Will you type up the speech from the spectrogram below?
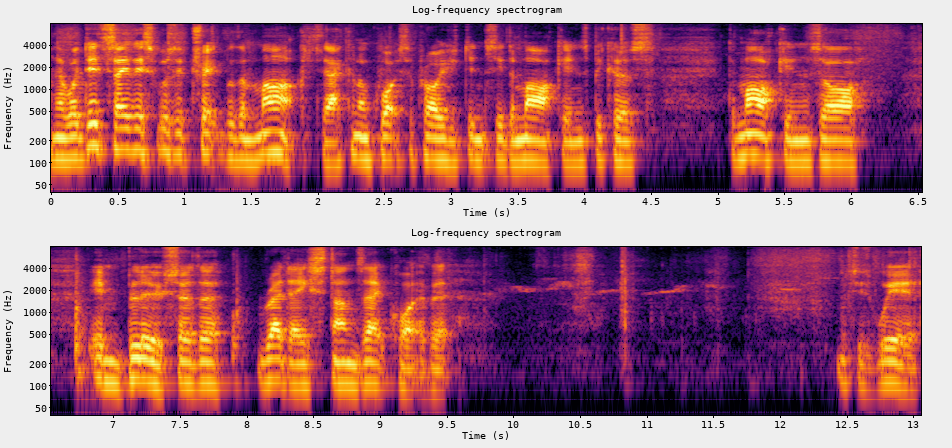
Now I did say this was a trick with a marked deck and I'm quite surprised you didn't see the markings because the markings are in blue so the red ace stands out quite a bit. Which is weird.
